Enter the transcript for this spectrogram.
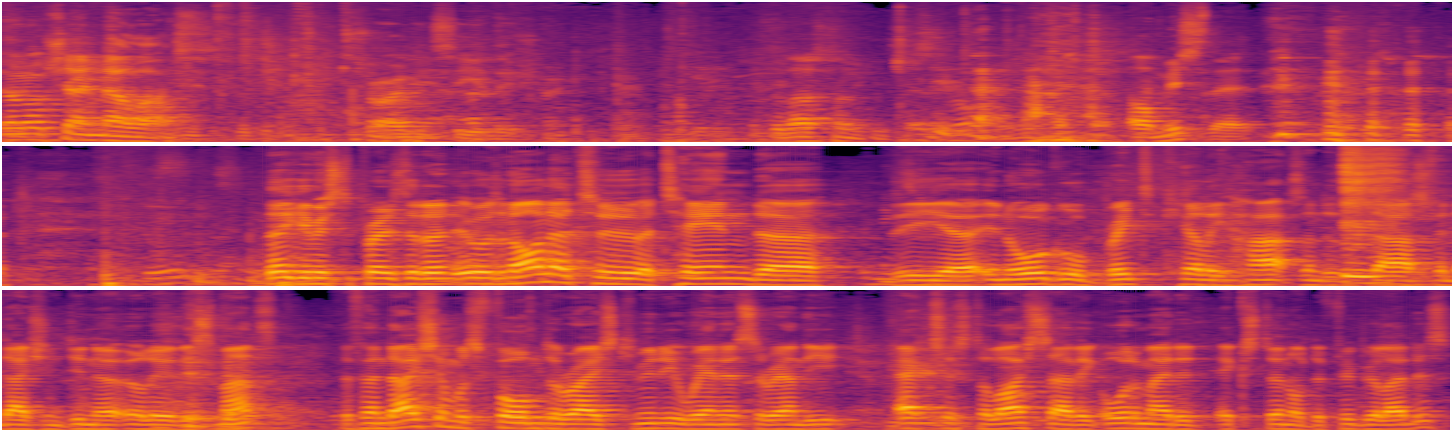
Is that all Shayne Mallard? Sorry, I didn't see you there, Shayne. The last time you can say I'll miss that. Thank you, Mr President. It was an honour to attend uh, the uh, inaugural Brent Kelly Hearts Under the Stars Foundation dinner earlier this month. The foundation was formed to raise community awareness around the access to life-saving automated external defibrillators,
